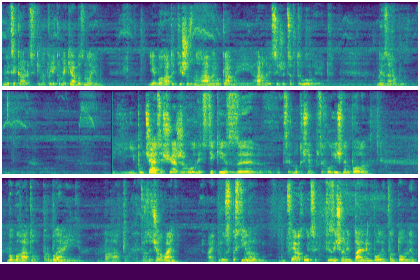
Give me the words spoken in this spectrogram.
не цікавляться такими каліками, як я без ноги. Є багато ті, що з ногами, руками і гарно відсиджуються в тилу. І от в них зараз. І виходить, що я живу не стільки з е, цим внутрішнім психологічним болем, бо багато проблем і багато розочарувань. А й плюс постійно, ну, це я рахую це фізично-ментальним болем, фантомним.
